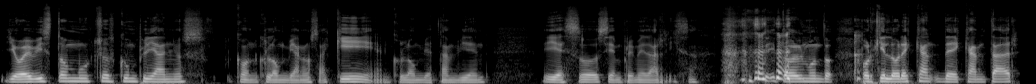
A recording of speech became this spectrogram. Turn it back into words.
yo he visto muchos cumpleaños con colombianos aquí, en Colombia también, y eso siempre me da risa. y todo el mundo, porque lo de, can- de cantar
